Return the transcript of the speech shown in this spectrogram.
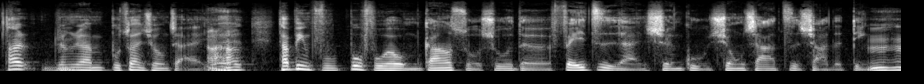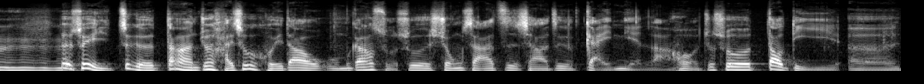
他仍然不算凶宅，嗯、因为他并不不符合我们刚刚所说的非自然身故、凶杀、自杀的定义。嗯嗯嗯，所以这个当然就还是会回到我们刚刚所说的凶杀、自杀这个概念啦。然后就说到底，呃。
